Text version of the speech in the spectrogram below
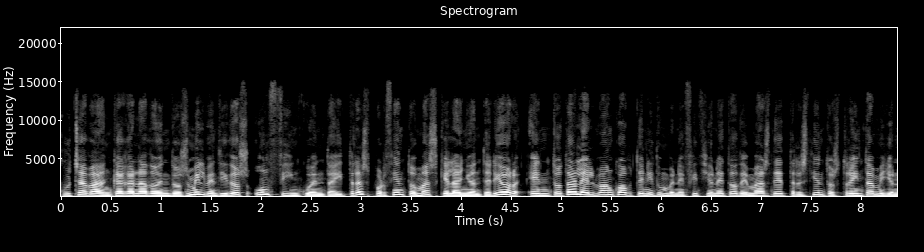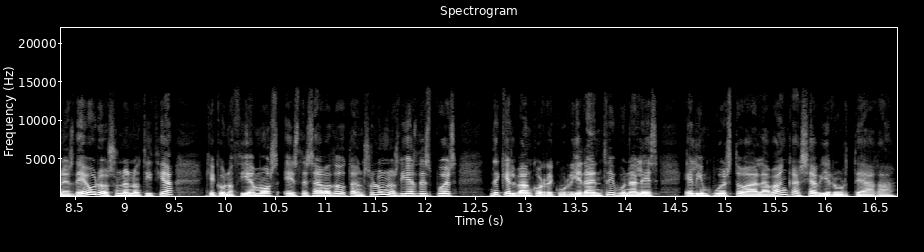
Cuchabank ha ganado en 2022 un 53% más que el año anterior. En total, el banco ha obtenido un beneficio neto de más de 330 millones de euros, una noticia que conocíamos este sábado, tan solo unos días después de que el banco recurriera en tribunales el impuesto a la banca Xavier Urteaga.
